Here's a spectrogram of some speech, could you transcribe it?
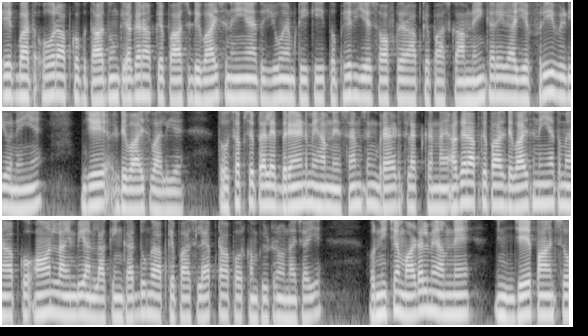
एक बात और आपको बता दूँ कि अगर आपके पास डिवाइस नहीं है तो यूएमटी की तो फिर ये सॉफ्टवेयर आपके पास काम नहीं करेगा। ये फ्री वीडियो नहीं है, ये डिवाइस वाली है। तो सबसे पहले ब्रांड में हमने सैमसंग ब्रांड सेलेक्ट करना है। अगर आपके पास डिवाइस नहीं है तो मैं आपको ऑनलाइन भी अनलॉकिंग कर दूँगा। आपके पास लैपटॉप और कंप्यूटर होना चाहिए। और नीचे मॉडल में हमने जे पाँच सौ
